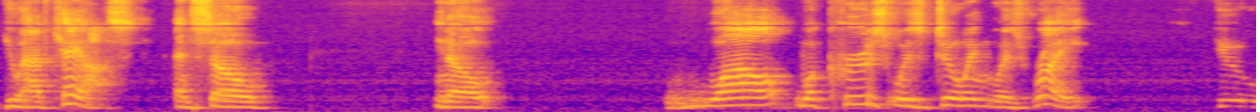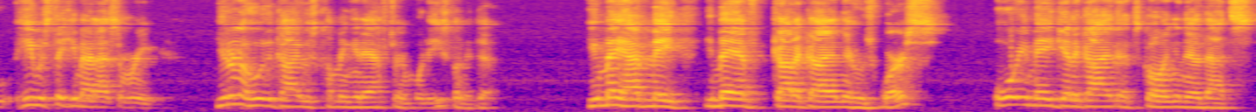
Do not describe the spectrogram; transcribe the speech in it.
you have chaos. And so, you know, while what Cruise was doing was right, you he was thinking about as a Marine. You don't know who the guy who's coming in after him, what he's going to do. You may have made you may have got a guy in there who's worse, or you may get a guy that's going in there that's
